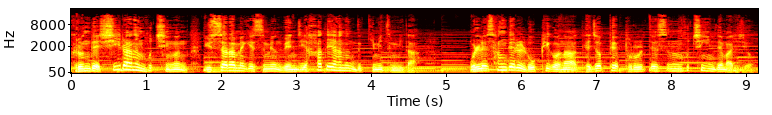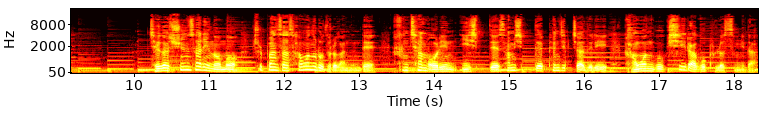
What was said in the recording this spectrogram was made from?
그런데 씨라는 호칭은 윗사람에게 쓰면 왠지 하대하는 느낌이 듭니다. 원래 상대를 높이거나 대접해 부를 때 쓰는 호칭인데 말이죠. 제가 50살이 넘어 출판사 사원으로 들어갔는데 한참 어린 20대, 30대 편집자들이 강원국 씨라고 불렀습니다.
